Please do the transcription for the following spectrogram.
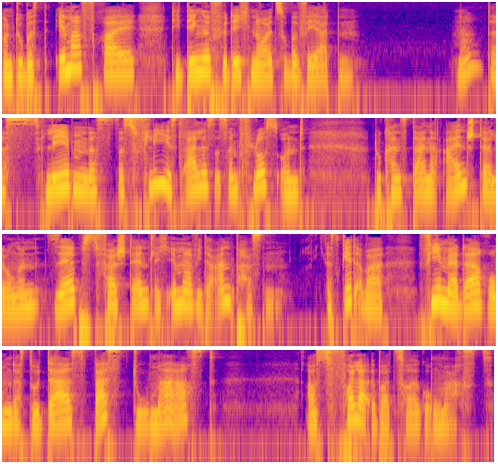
Und du bist immer frei, die Dinge für dich neu zu bewerten. Ne? Das Leben, das, das fließt, alles ist im Fluss und du kannst deine Einstellungen selbstverständlich immer wieder anpassen. Es geht aber vielmehr darum, dass du das, was du machst, aus voller Überzeugung machst.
